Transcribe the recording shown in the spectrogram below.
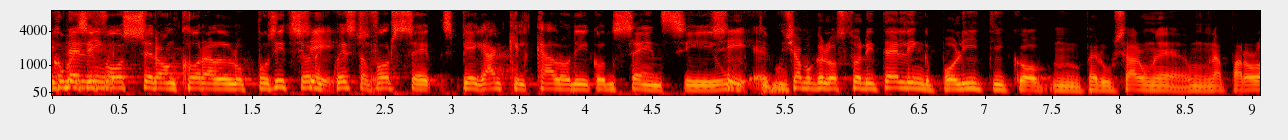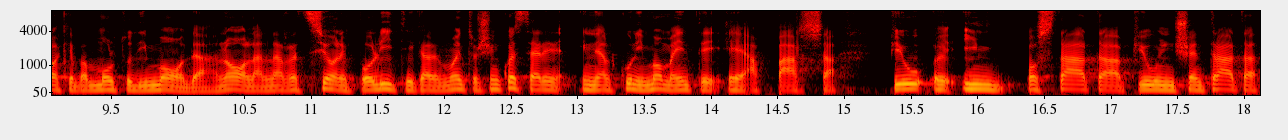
come se fossero ancora all'opposizione sì, questo sì. forse spiega anche il calo dei consensi sì, ultimo. diciamo che lo storytelling politico mh, per usare una, una, parola che va molto di moda no? la narrazione politica del Movimento 5 Stelle in alcuni momenti è apparsa più eh, impostata, più incentrata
